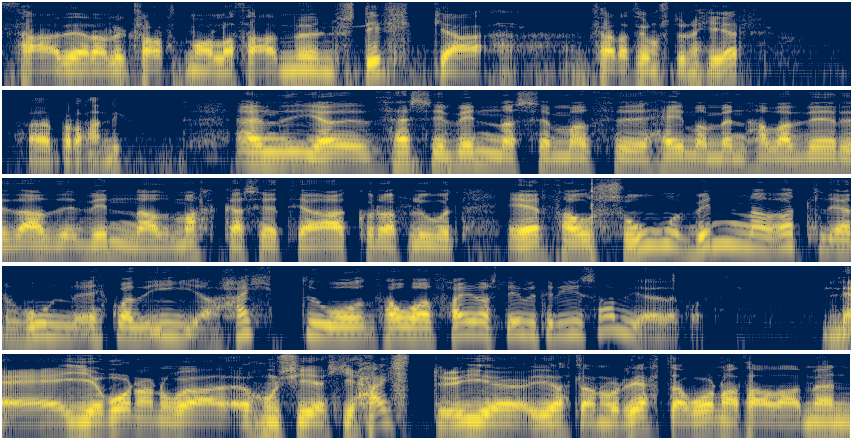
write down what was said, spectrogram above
það er alveg klart mál að það mun styrkja ferðarþjónustuna hér, það er bara þannig. En ja, þessi vinna sem að heimamenn hafa verið að vinna að markasetja akkurat flugvöld, er þá svo vinna öll, er hún eitthvað í hættu og þá að færast yfir til Ísafja eða hvað? Nei, ég vona nú að hún sé ekki hættu. Ég, ég ætla nú rétt að vona það að menn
